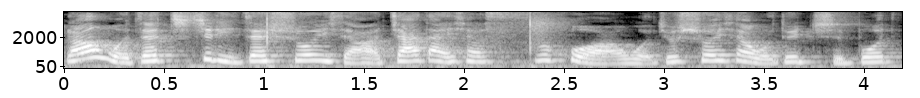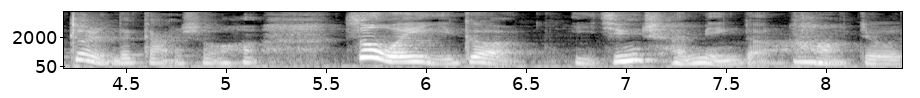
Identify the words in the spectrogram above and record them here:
然后我在这里再说一下啊，加大一下私货啊，我就说一下我对直播个人的感受哈。作为一个。已经成名的哈，就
